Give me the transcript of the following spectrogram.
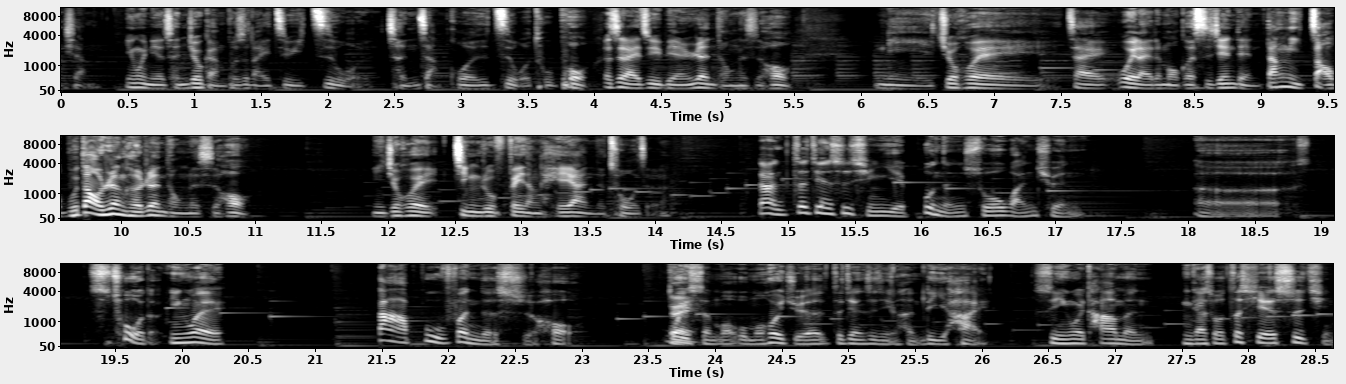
响，因为你的成就感不是来自于自我成长或者是自我突破，而是来自于别人认同的时候，你就会在未来的某个时间点，当你找不到任何认同的时候，你就会进入非常黑暗的挫折。但这件事情也不能说完全，呃，是错的，因为。大部分的时候，为什么我们会觉得这件事情很厉害？是因为他们应该说这些事情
